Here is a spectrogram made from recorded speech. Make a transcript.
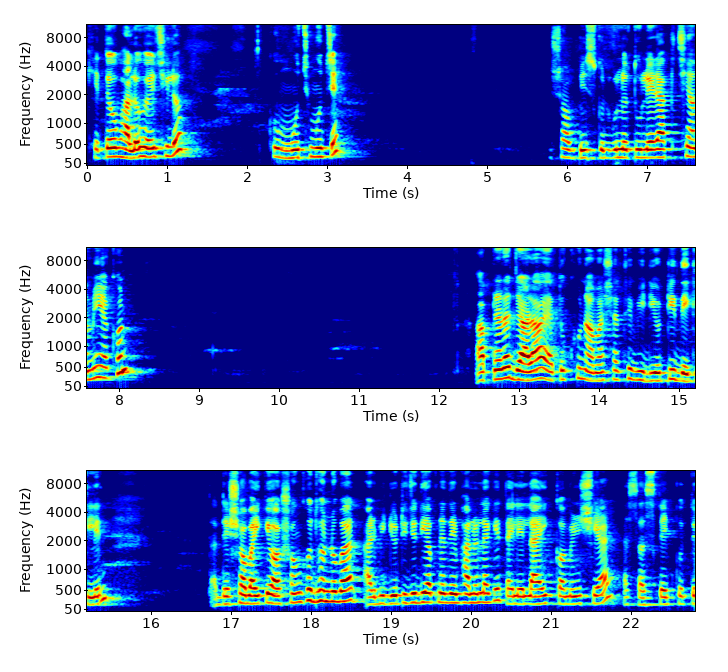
খেতেও ভালো হয়েছিল, খুব মুচমুচে। সব বিস্কুটগুলো তুলে রাখছি আমি এখন। আপনারা যারা এতক্ষণ আমার সাথে ভিডিওটি দেখলেন তাদের সবাইকে অসংখ্য ধন্যবাদ। আর ভিডিওটি যদি আপনাদের ভালো লাগে তাহলে লাইক কমেন্ট শেয়ার আর সাবস্ক্রাইব করতে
